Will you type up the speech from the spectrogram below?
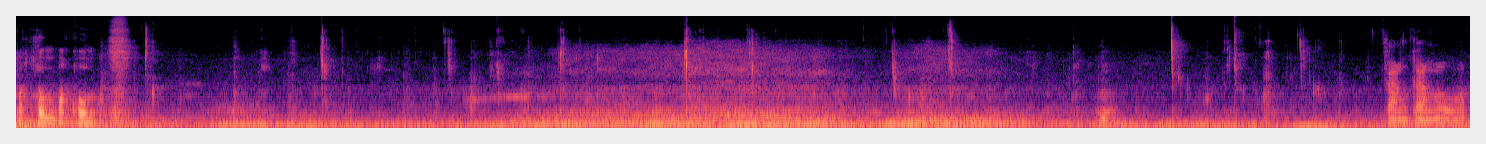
ผักสมผักคมอืม ลางกลางๆเอาออก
